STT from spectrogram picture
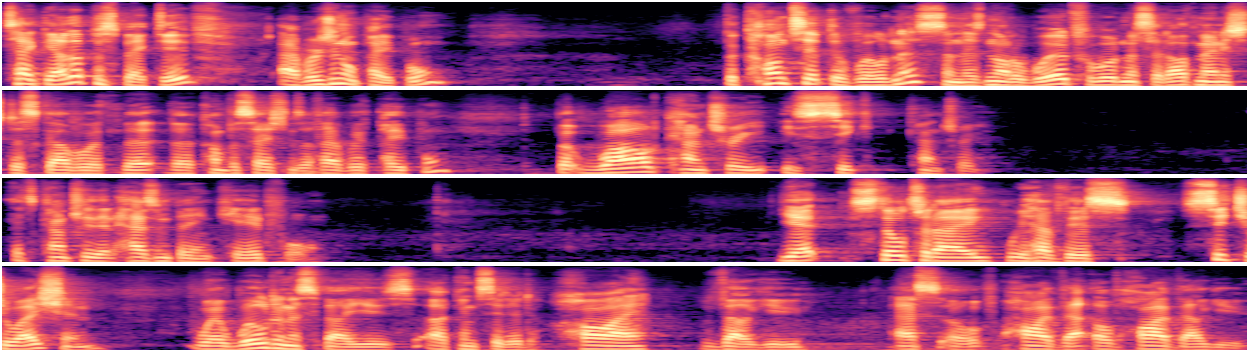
Take the other perspective, Aboriginal people, the concept of wilderness, and there's not a word for wilderness that I've managed to discover with the, the conversations I've had with people, but wild country is sick country. It's country that hasn't been cared for. Yet, still today, we have this situation where wilderness values are considered high value, as of high, of high value,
